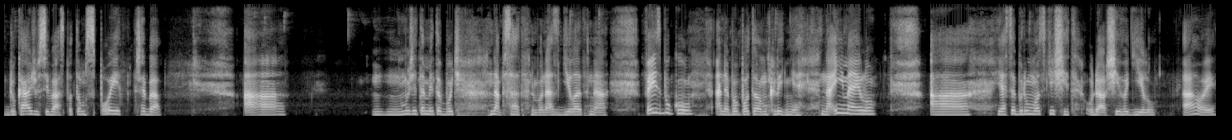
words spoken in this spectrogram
dokážu si vás potom spojit třeba. A můžete mi to buď napsat nebo nazdílet na Facebooku, anebo potom klidně na e-mailu. A já se budu moc těšit u dalšího dílu. Ahoj!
